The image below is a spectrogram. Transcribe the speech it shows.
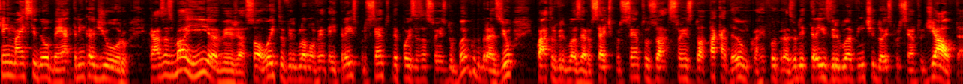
Quem mais se deu bem? A Trinca de Ouro. Casas Bahia, veja só, 8,93%, depois as ações do Banco do Brasil, 4,07%, as ações do Atacadão, Carrefour Brasil, de 3,22% de alta.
